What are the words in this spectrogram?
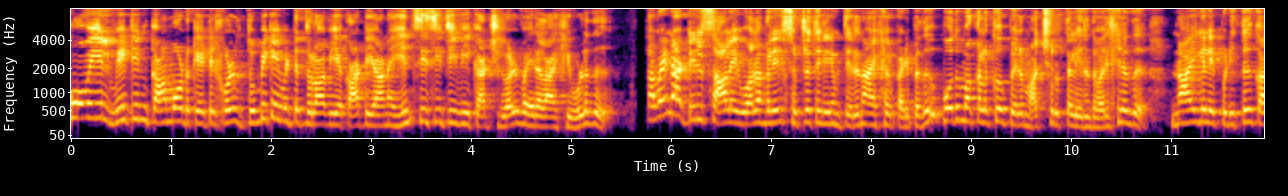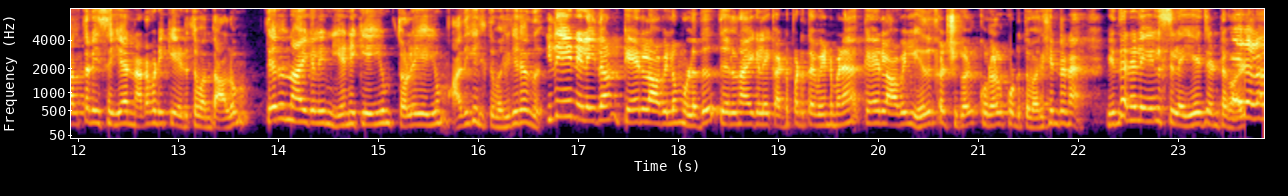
கோவையில் வீட்டின் காம்பவுண்ட் கேட்டிற்குள் தும்பிக்கை விட்டு துளாவிய காட்டு யானையின் சிசிடிவி காட்சிகள் வைரலாகியுள்ளது தமிழ்நாட்டில் சாலை ஓரங்களில் சுற்றித் திரியும் திருநாய்கள் கடிப்பது பொதுமக்களுக்கு பெரும் அச்சுறுத்தல் இருந்து வருகிறது. நாய்களை பிடித்து கர்த்தடை செய்ய நடவடிக்கை எடுத்து வந்தாலும் தெரு நாய்களின் எண்ணிக்கையையும் தொலையையும் அதிகரித்து வருகிறது. இதே நிலைதான் கேரளாவிலும் உள்ளது. தெருநாய்களை கட்டுப்படுத்த வேண்டுமென கேரளாவில் எதிர்க்கட்சிகள் குரல் கொடுத்து வருகின்றன. இந்த நிலையில் சில ஏஜென்ட்டுகள் கேரளா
